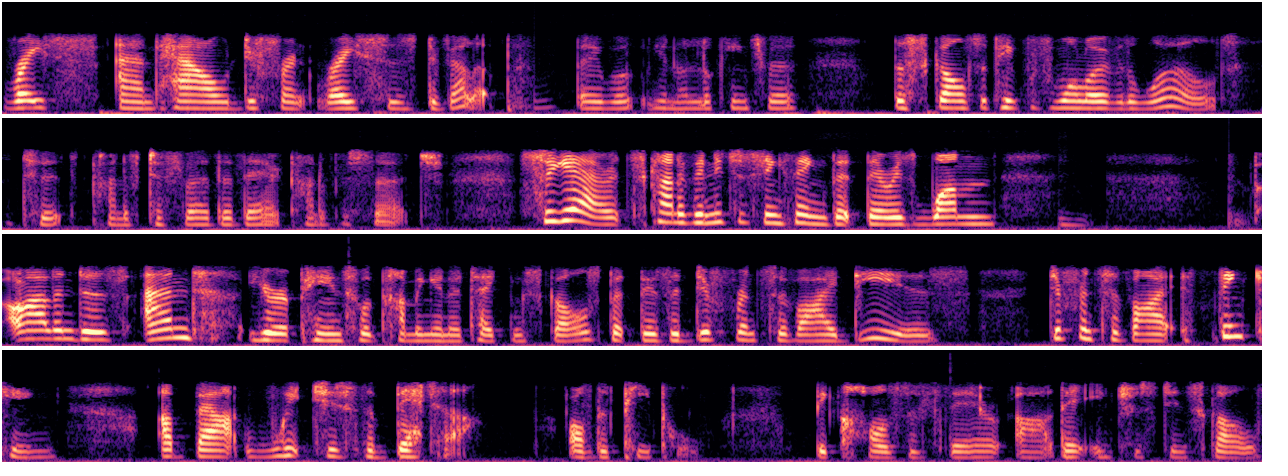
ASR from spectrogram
race and how different races develop. They were you know looking for the skulls of people from all over the world to kind of to further their kind of research. So yeah, it's kind of an interesting thing that there is one Islanders and Europeans who are coming in and taking skulls, but there's a difference of ideas, difference of thinking about which is the better of the people because of their uh, their interest in skulls.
